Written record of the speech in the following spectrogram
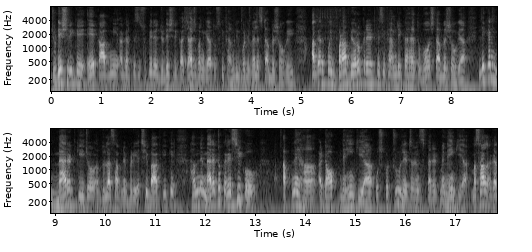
جوڈیشری کے ایک آدمی اگر کسی سپیریئر جوڈیشری کا جج بن گیا تو اس کی فیملی بڑی ویل اسٹیبلش ہو گئی۔ اگر کوئی بڑا بیوروکریٹ کسی فیملی کا ہے تو وہ اسٹیبلش ہو گیا۔ لیکن میرٹ کی جو عبداللہ صاحب نے بڑی اچھی بات کی کہ ہم نے میرٹوکریسی کو اپنے ہاں اڈاپٹ نہیں کیا اس کو ٹرو لیٹر ان اسپیرٹ میں نہیں کیا۔ مثال اگر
